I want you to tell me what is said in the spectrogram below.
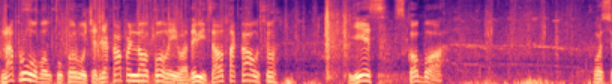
на проволоку, коротше, для капельного полива. Дивіться, от така ось є скоба. Ось.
